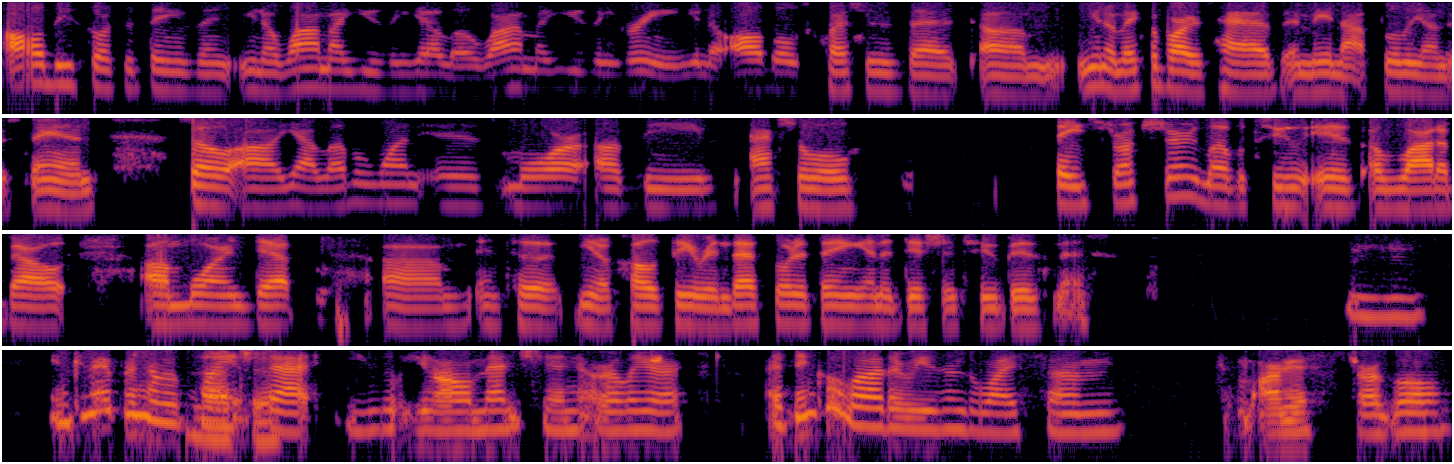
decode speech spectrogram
all these sorts of things. And, you know, why am I using yellow? Why am I using green? You know, all those questions that, um, you know, makeup artists have and may not fully understand. So, uh, yeah, level one is more of the actual face structure. Level two is a lot about um, more in depth um, into, you know, color theory and that sort of thing in addition to business. Mm-hmm. And can I bring up a point gotcha. that you you all mentioned earlier I think a lot of the reasons why some some artists struggle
